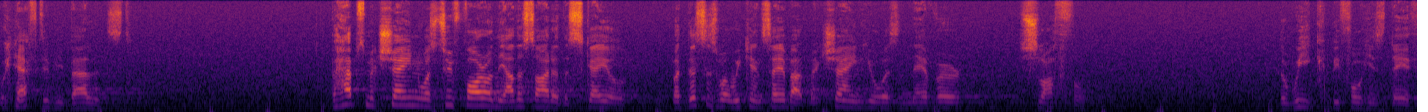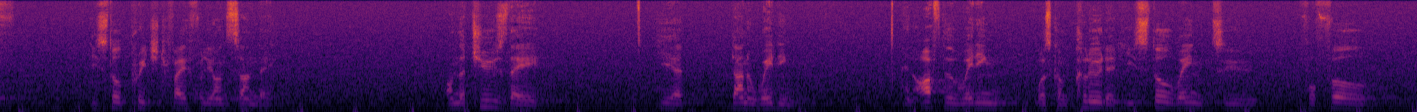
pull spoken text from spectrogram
We have to be balanced. Perhaps M'Cheyne was too far on the other side of the scale, but this is what we can say about M'Cheyne. He was never slothful. The week before his death, he still preached faithfully on Sunday. On the Tuesday, he had done a wedding. And after the wedding, was concluded, he still went to fulfill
